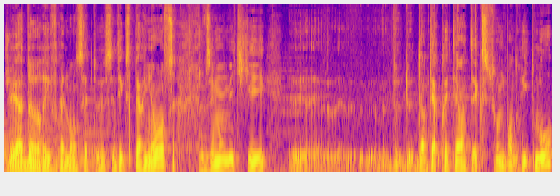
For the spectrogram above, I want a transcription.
J'ai adoré vraiment cette, cette expérience. Je faisais mon métier euh, d'interpréter un texte sur une bande rythmo,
